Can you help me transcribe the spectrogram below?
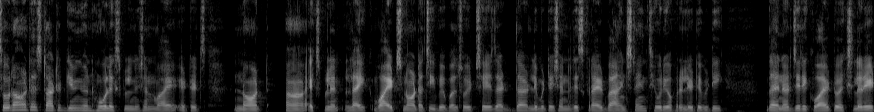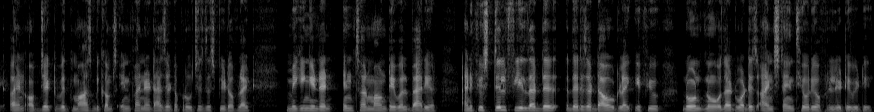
so now it has started giving a whole explanation why it is not uh, explain like why it's not achievable. So it says that the limitation described by Einstein's theory of relativity. The energy required to accelerate an object with mass becomes infinite as it approaches the speed of light making it an insurmountable barrier. And if you still feel that there there is a doubt like if you don't know that what is Einstein theory of relativity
